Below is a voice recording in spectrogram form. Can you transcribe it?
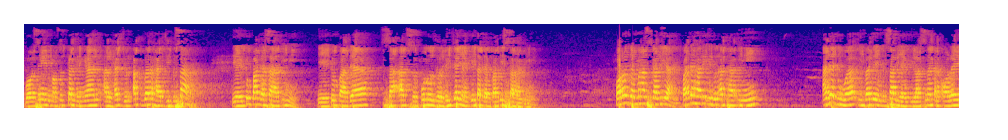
bahwasanya dimaksudkan dengan Al-Hajjul Akbar, haji besar, yaitu pada saat ini, yaitu pada saat 10 Zulhijjah yang kita dapati sekarang ini. Para jamaah sekalian, pada hari Idul Adha ini ada dua ibadah yang besar yang dilaksanakan oleh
